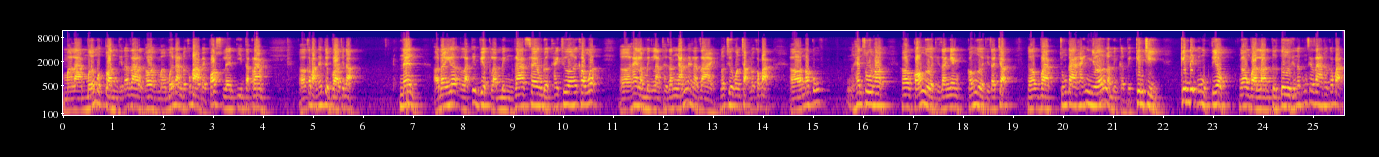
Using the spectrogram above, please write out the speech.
Mà làm mới một tuần thì đã ra được thôi mà mới đăng được có ba bài post lên Instagram. Đó, các bạn thấy tuyệt vời chưa nào? Nên ở đây á, là cái việc là mình ra sale được hay chưa hay không á uh, hay là mình làm thời gian ngắn hay là dài nó chưa quan trọng đâu các bạn. Uh, nó cũng hên xui thôi. Không có người thì ra nhanh có người thì ra chậm. Và chúng ta hãy nhớ là mình cần phải kiên trì kiên định với mục tiêu không? và làm từ từ thì nó cũng sẽ ra thôi các bạn.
